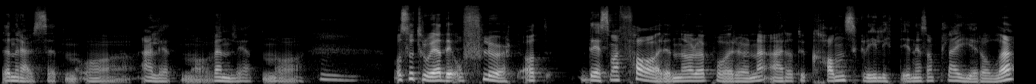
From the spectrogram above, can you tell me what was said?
den rausheten og ærligheten og vennligheten og Og så tror jeg det å flørte At det som er faren når du er pårørende, er at du kan skli litt inn i en sånn pleierrolle.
